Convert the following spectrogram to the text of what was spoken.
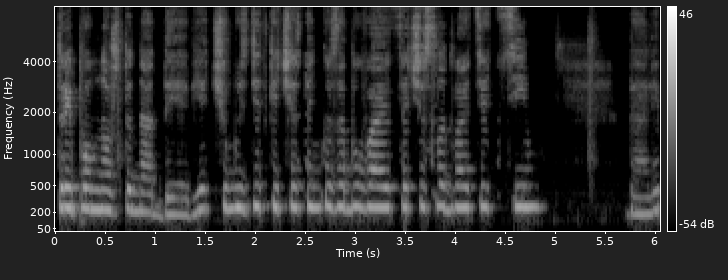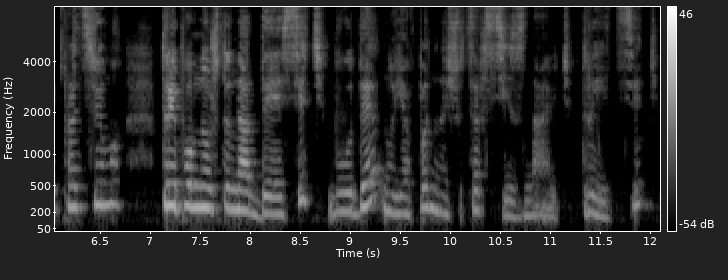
3 помножити на 9. Чомусь дітки частенько забуваються число 27. Далі працюємо. 3 помножити на 10 буде, ну я впевнена, що це всі знають, 30.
